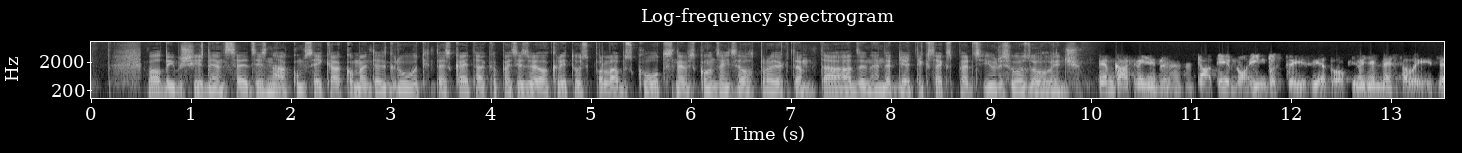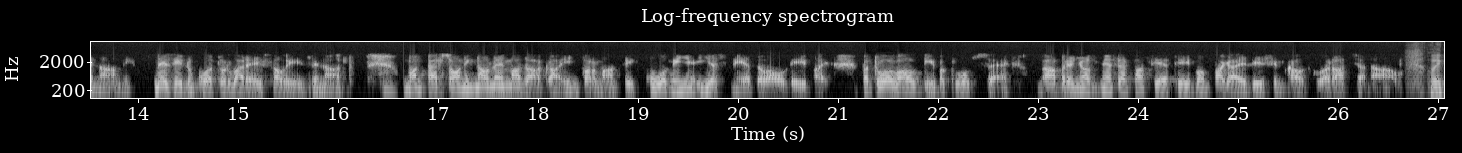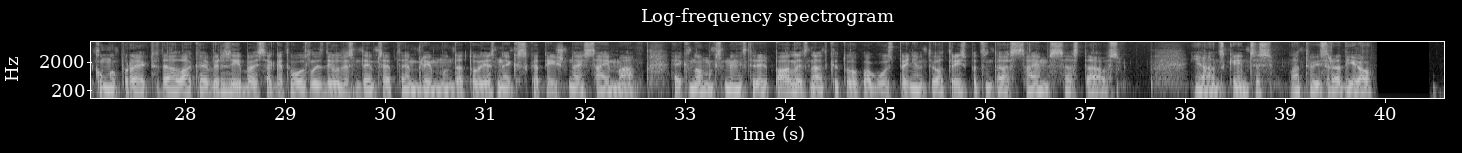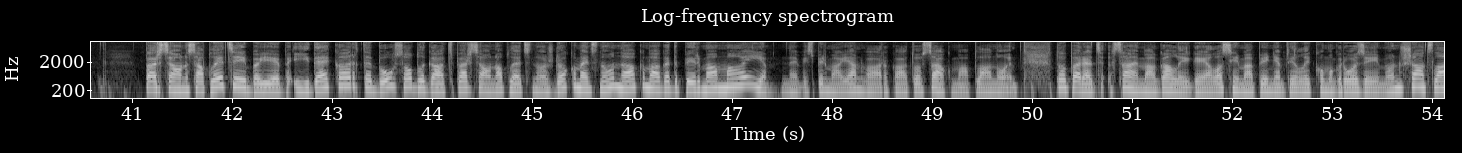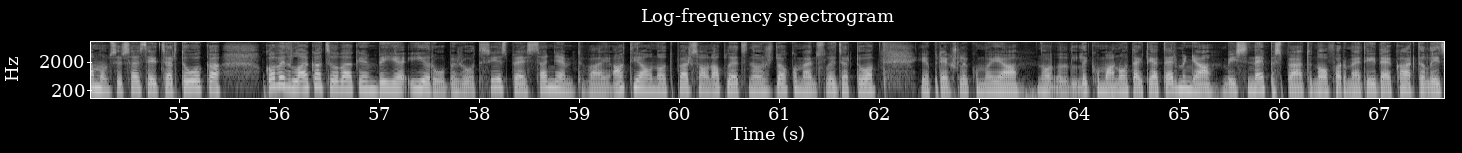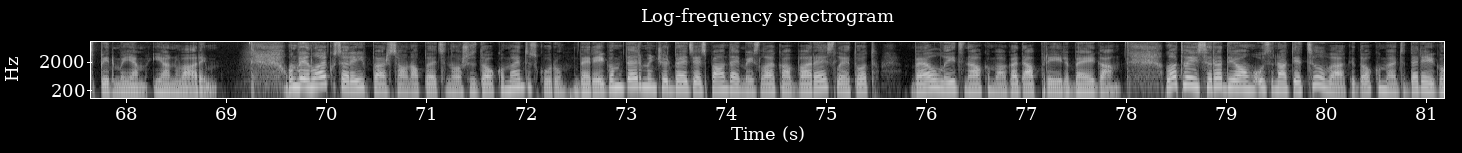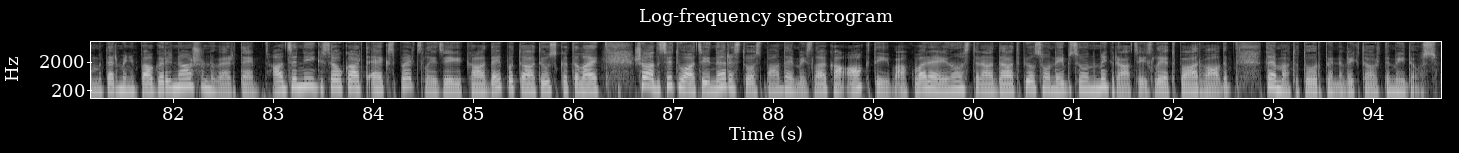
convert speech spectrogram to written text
Valdības šīs dienas sēdes iznākumu sīkāk komentēt grūti, tā skaitā, kāpēc izvēle kritusi par labus kultus nevis kundziņas projektam. Tā atzina enerģētikas eksperts Juris Ozoliņš. Pirmkārt, viņi tā ir no industrijas viedokļa, viņi ir nesalīdzināmi. Nezinu, ko tur varēja salīdzināt. Man personīgi nav ne mazākā informācija, ko viņa iesniedza valdībai. Par to valdība klusē. Abriņosimies ar pacietību un pagaidīsim kaut ko racionālu. Likumu projektu tālākai virzībai sagatavos līdz 20. septembrim, un tad to iesniegs skatīšanai saimā. Ekonomikas ministri ir pārliecināti, ka to pagūs pieņemt vēl 13. saimas sastāvs. Jānis Kincis, Latvijas Radio. Personas apliecība jeb ID karte būs obligāts personu apliecinošs dokuments no nākamā gada 1. māja, nevis 1. janvāra, kā to sākumā plānoja. To paredz saimā galīgajā lasīmā pieņemtie likuma grozījumi, un šāds lēmums ir saistīts ar to, ka Covid laikā cilvēkiem bija ierobežotas iespējas saņemt vai atjaunot personu apliecinošus dokumentus, līdz ar to iepriekš likumajā, no, likumā noteiktajā termiņā visi nepaspētu noformēt ID karti līdz 1. janvārim. Un vienlaikus arī personu apliecinošus dokumentus, kuru derīguma termiņš ir beidzies pandēmijas laikā, varēs lietot vēl līdz nākamā gada aprīļa beigām. Latvijas radio uzrunātie cilvēki dokumentu derīguma termiņu pagarināšanu vērtē. Atzinīgi savukārt eksperts, līdzīgi kā deputāti, uzskata, lai šāda situācija nerastos pandēmijas laikā aktīvāk, varēja nostrādāt pilsonības un migrācijas lietu pārvalde. Tematu turpina Viktors Demidovs.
